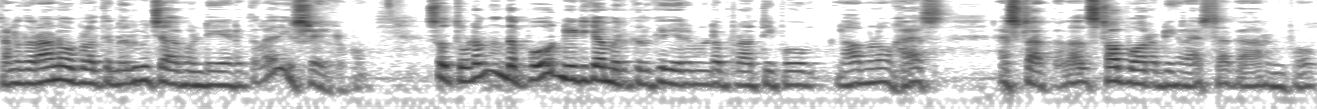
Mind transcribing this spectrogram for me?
தனது இராணுவ பலத்தை நிரூபிச்சாக வேண்டிய இடத்துல இஸ்ரேல் இருக்கும். ஸோ தொடர்ந்து இந்த போர் நீடிக்காமல் இருக்கிறதுக்கு இறைவனிடம் பிரார்த்திப்போம். நாமளும் ஹேஷ் ஹேஷ்டாக் அதாவது ஸ்டாப் வார் அப்படிங்கிற ஹேஷ்டாக் ஆரம்பிப்போம்.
